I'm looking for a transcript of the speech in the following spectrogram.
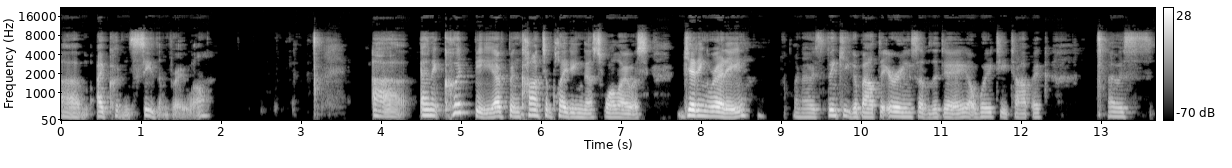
um, I couldn't see them very well. Uh, and it could be, I've been contemplating this while I was getting ready, when I was thinking about the earrings of the day, a weighty topic. I was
